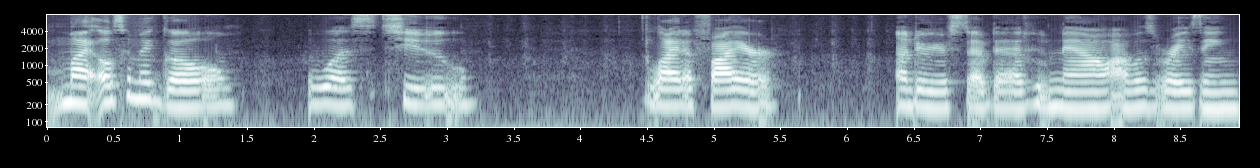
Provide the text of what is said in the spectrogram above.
my ultimate goal was to light a fire under your stepdad, who now I was raising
